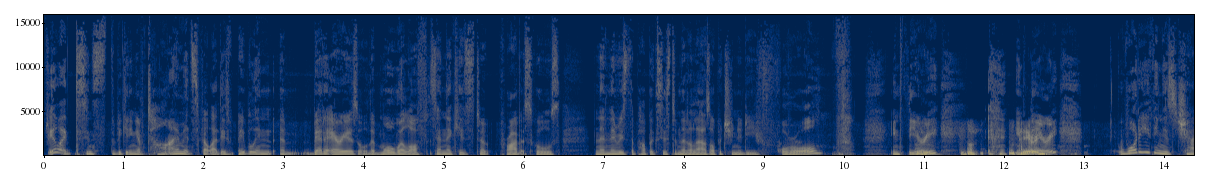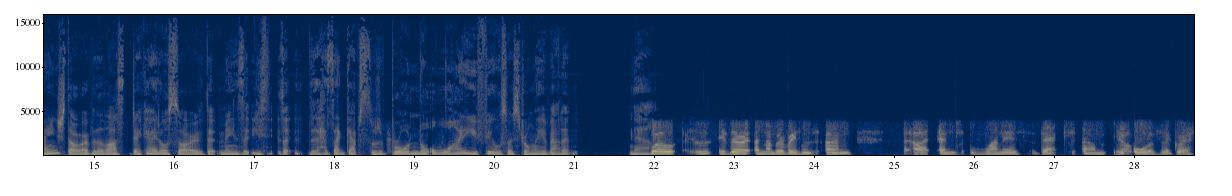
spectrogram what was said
feel like since the beginning of time, it's felt like these people in um, better areas or they're more well off send their kids to private schools. And then there is the public system that allows opportunity for all, in theory. Mm. in, in theory. theory. What do you think has changed though over the last decade or so that means that you that has that gap sort of broadened, or why do you feel so strongly about it now? Well, there are a number of reasons. Um, uh, and one is that um, you know all of the graphs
